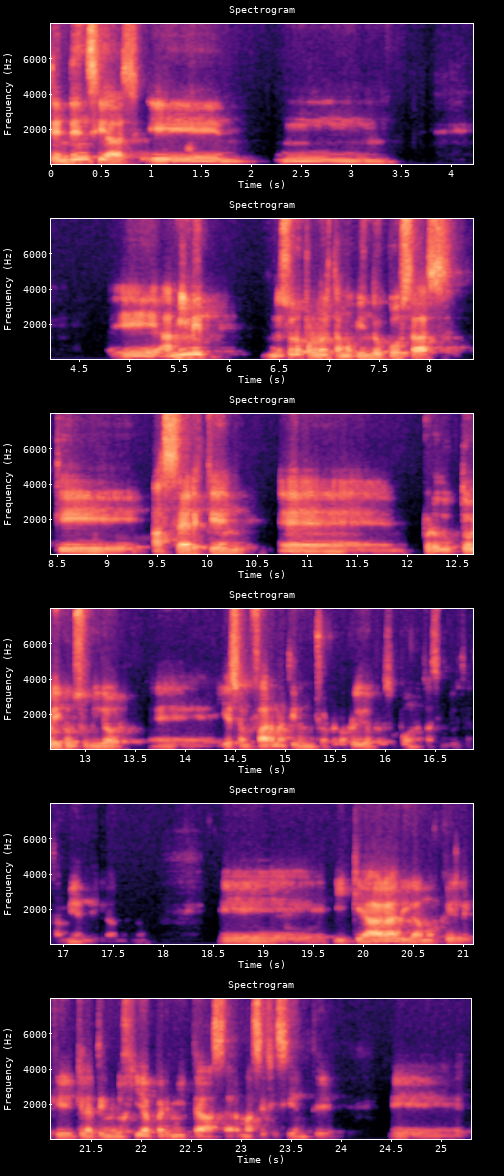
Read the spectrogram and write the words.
tendencias, eh, mm, eh, a mí me, nosotros por lo menos estamos viendo cosas que acerquen productor y consumidor y eso en Pharma tiene mucho recorrido, pero supongo en otras industrias también, digamos. ¿no? Eh, y que haga, digamos, que, que, la tecnología permita hacer más eficiente eh,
